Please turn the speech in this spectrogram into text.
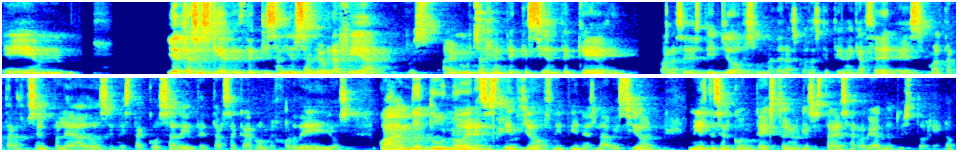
Eh, y el caso es que desde que salió esa biografía, pues hay mucha gente que siente que para ser Steve Jobs, una de las cosas que tiene que hacer es maltratar a sus empleados en esta cosa de intentar sacar lo mejor de ellos, cuando tú no eres Steve Jobs, ni tienes la visión, ni este es el contexto en el que se está desarrollando tu historia. ¿no?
